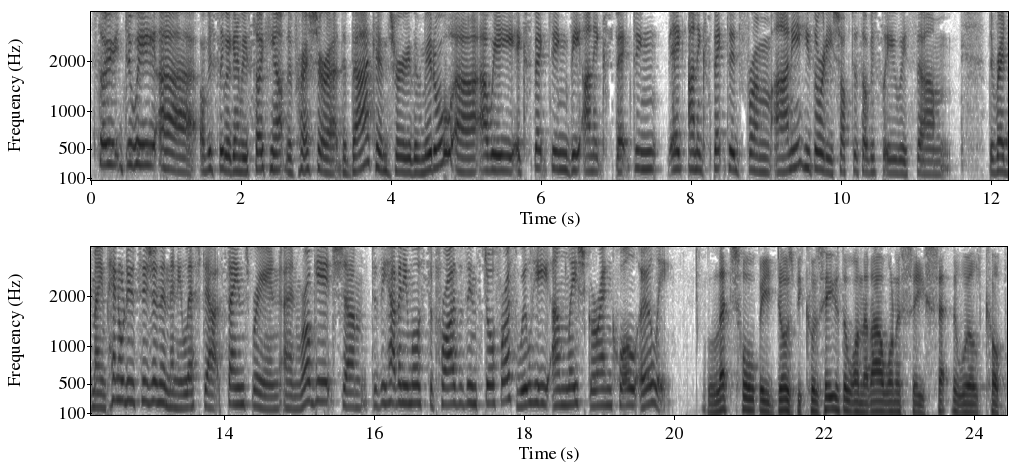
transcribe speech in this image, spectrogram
So, do we? Uh, obviously, we're going to be soaking up the pressure at the back and through the middle. Uh, are we expecting the unexpected, unexpected from Arnie? He's already shocked us, obviously, with um, the Main penalty decision, and then he left out Sainsbury and, and Rogic. Um, does he have any more surprises in store for us? Will he unleash Garang Kuol early? Let's hope he does because he's the one that I want to see set the World Cup.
